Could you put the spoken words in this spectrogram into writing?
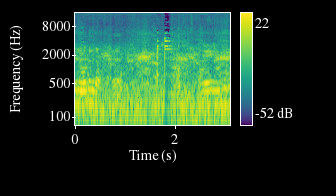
이거 원룸이다. 네. 이제 네, 네.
